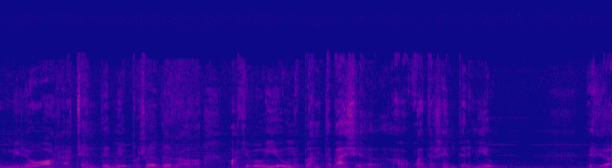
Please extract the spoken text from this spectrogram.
milió o 700.000 pessetes o, o que valia una planta baixa o 400.000. Jo,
